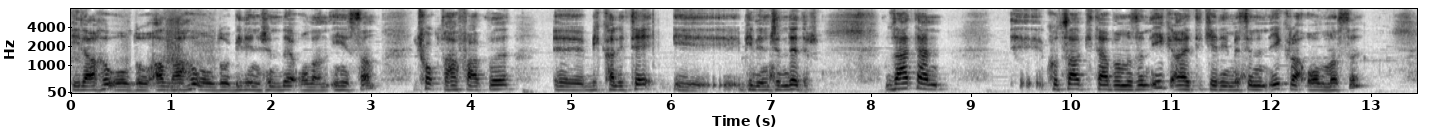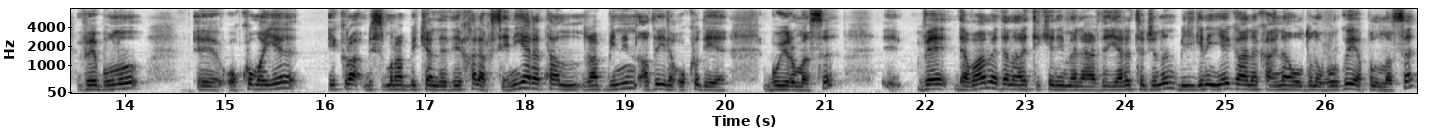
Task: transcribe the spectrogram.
ilahı olduğu, Allah'ı olduğu bilincinde olan insan çok daha farklı e, bir kalite e, bilincindedir. Zaten e, kutsal kitabımızın ilk ayeti kerimesinin ikra olması ve bunu okumayı İkra bismi rabbikellezi halak seni yaratan Rabbinin adıyla oku diye buyurması ve devam eden ayet-i kerimelerde yaratıcının bilginin yegane kaynağı olduğuna vurgu yapılması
